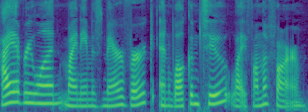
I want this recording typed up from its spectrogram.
Hi, everyone. My name is Mare Verk, and welcome to Life on the Farm.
